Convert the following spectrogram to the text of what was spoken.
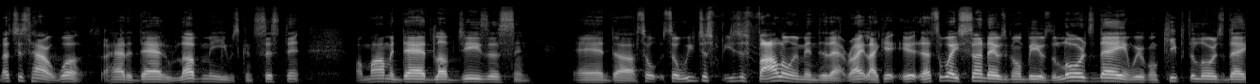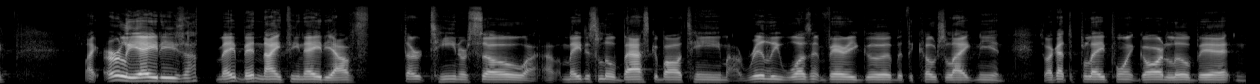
That's just how it was. I had a dad who loved me. He was consistent. My mom and dad loved Jesus, and and uh, so so we just you just follow him into that, right? Like it, it, that's the way Sunday was going to be. It was the Lord's day, and we were going to keep the Lord's day. Like early '80s, I may have been 1980. I was 13 or so. I, I made this little basketball team. I really wasn't very good, but the coach liked me, and so I got to play point guard a little bit, and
